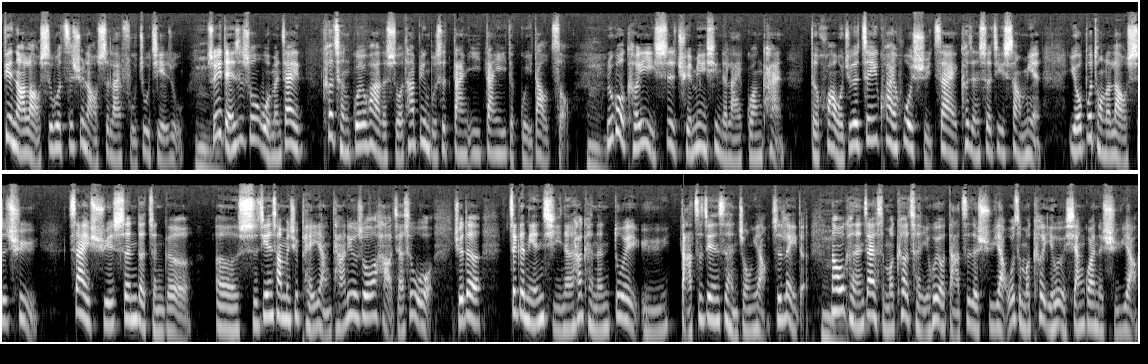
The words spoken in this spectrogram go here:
电脑老师或资讯老师来辅助介入？所以等于是说，我们在课程规划的时候，它并不是单一单一的轨道走。如果可以是全面性的来观看的话，我觉得这一块或许在课程设计上面，由不同的老师去在学生的整个。呃，时间上面去培养他，例如说，好，假设我觉得这个年级呢，他可能对于打字这件事很重要之类的，嗯、那我可能在什么课程也会有打字的需要，我什么课也会有相关的需要，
